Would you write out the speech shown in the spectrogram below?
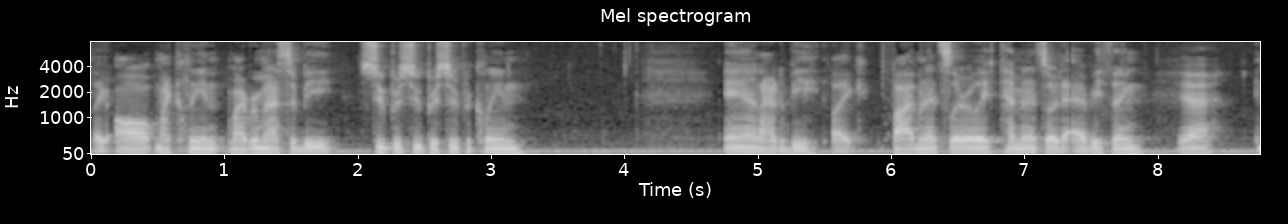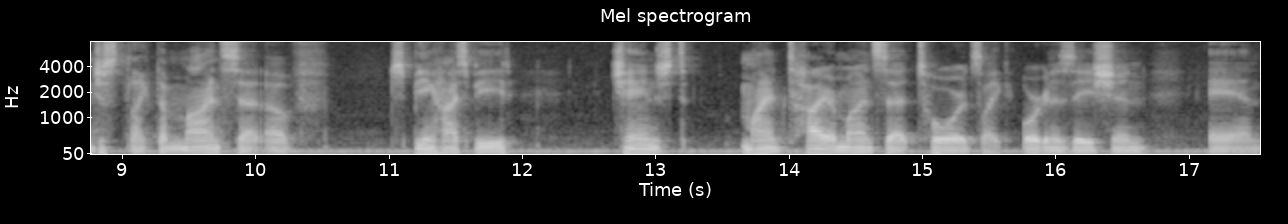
like all my clean my room has to be super super super clean. And I had to be like five minutes early ten minutes early to everything. Yeah, and just like the mindset of just being high speed changed my entire mindset towards like organization and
